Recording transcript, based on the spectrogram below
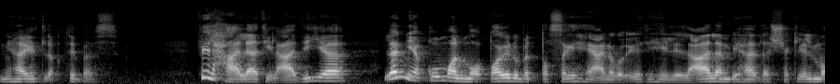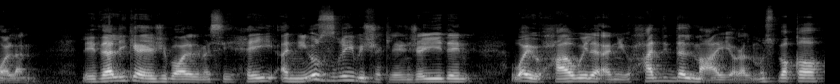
نهاية الاقتباس. في الحالات العادية لن يقوم المعترض بالتصريح عن رؤيته للعالم بهذا الشكل المعلن. لذلك يجب على المسيحي أن يصغي بشكل جيد ويحاول أن يحدد المعايير المسبقة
